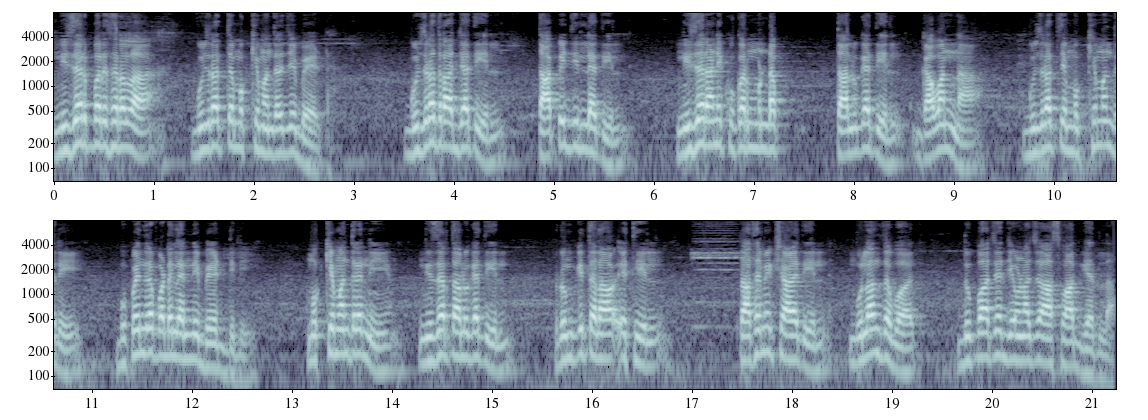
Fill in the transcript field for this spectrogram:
निझर परिसराला गुजरातच्या मुख्यमंत्र्यांची भेट. गुजरात राज्यातील तापी जिल्ह्यातील निझर आणि कुकरमुंडा तालुक्यातील गावांना गुजरातचे मुख्यमंत्री भूपेंद्र पटेल यांनी भेट दिली. मुख्यमंत्र्यांनी निझर तालुक्यातील रुमकी तलाव येथील प्राथमिक शाळेतील मुलांसोबत दुपारच्या जेवणाचा आस्वाद घेतला.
